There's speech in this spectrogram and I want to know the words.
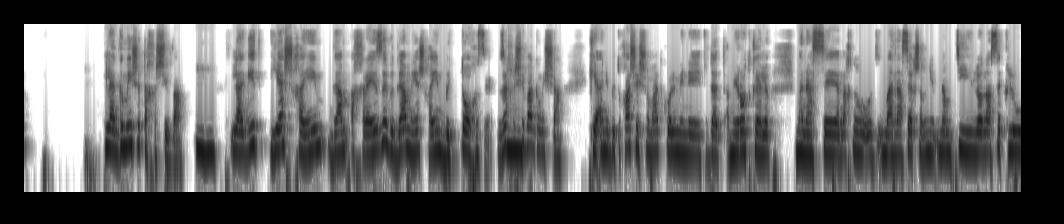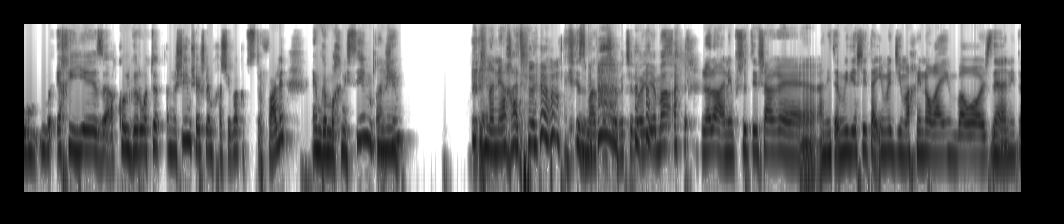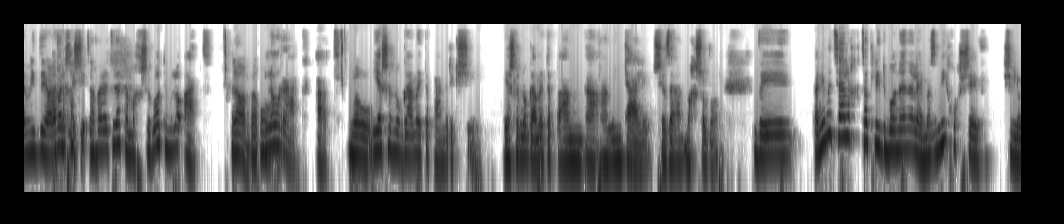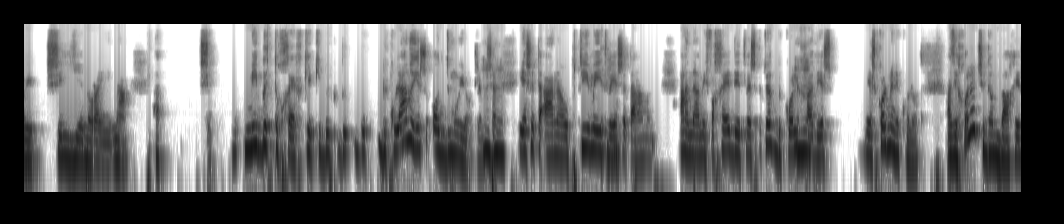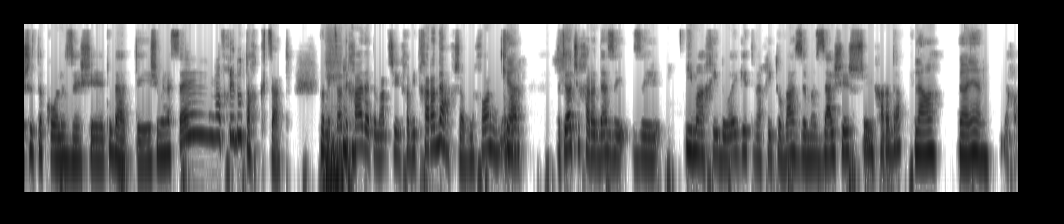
להגמיש את החשיבה mm-hmm. להגיד יש חיים גם אחרי זה וגם יש חיים בתוך זה זה mm-hmm. חשיבה גמישה כי אני בטוחה ששומעת כל מיני את יודעת אמירות כאלה מה נעשה אנחנו מה נעשה עכשיו נמתין לא נעשה כלום איך יהיה זה הכל גרוע אנשים שיש להם חשיבה קטסטרופלית הם גם מכניסים אנשים כן. אני אחת מהם. אז מה את חושבת שלא יהיה מה? לא לא אני פשוט אפשר אה, אני תמיד יש לי את האימג'ים הכי נוראים בראש זה אני תמיד הולכת לקיצון. אבל את יודעת המחשבות הן לא את. לא ברור. לא רק את. ברור. יש לנו גם את הפן רגשי יש לנו גם את הפן המנטלי שזה המחשבות ואני מציעה לך קצת להתבונן עליהם אז מי חושב שלא שיהיה נוראי מה מי בתוכך כי, כי ב, ב, ב, בכולנו יש עוד דמויות למשל mm-hmm. יש את האנה האופטימית mm-hmm. ויש את האנה המפחדת ויש את יודעת בכל mm-hmm. אחד יש יש כל מיני קולות אז יכול להיות שגם בך יש את הקול הזה שאת יודעת שמנסה להפחיד אותך קצת ומצד אחד את אמרת שהיא חווית חרדה עכשיו נכון? כן אמרת, את יודעת שחרדה זה, זה אימא הכי דואגת והכי טובה זה מזל שיש חרדה למה? מעניין נכון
